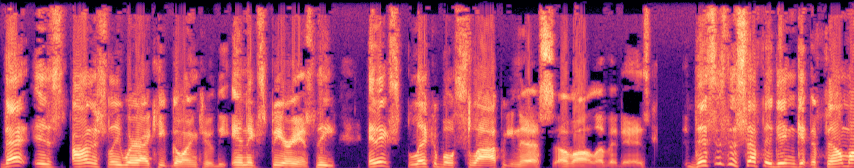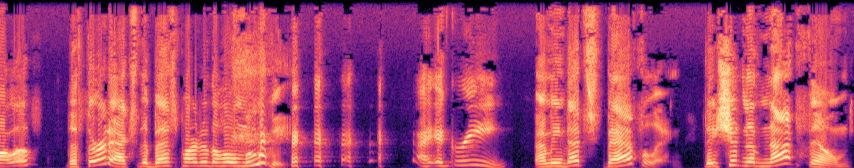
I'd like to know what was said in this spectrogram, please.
that is honestly where I keep going to the inexperience, the inexplicable sloppiness of all of it is. This is the stuff they didn't get to film all of. The third act's the best part of the whole movie. I agree. I mean, that's baffling. They shouldn't have not filmed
